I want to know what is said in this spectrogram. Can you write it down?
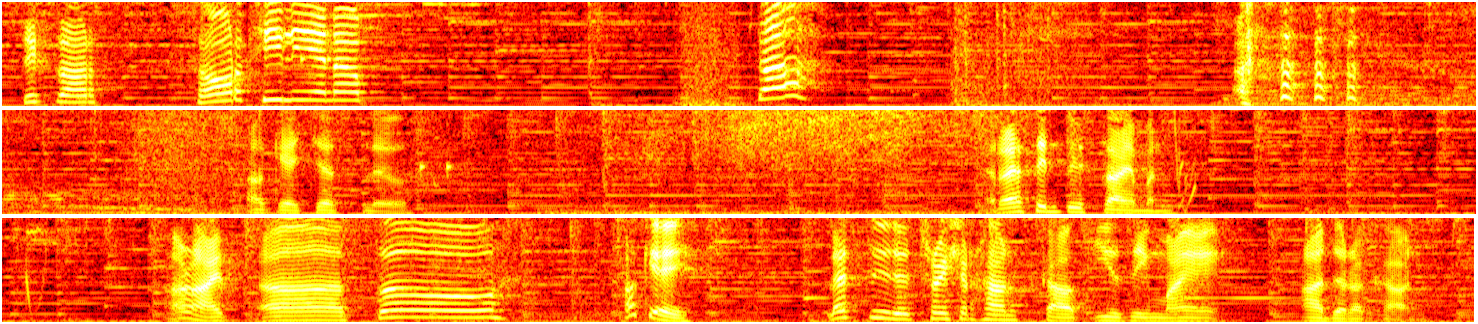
6 stars, Sortiliena! Ah! okay, just blue. Rest in peace, diamonds. Alright, uh, so... Okay, Let's do the treasure hunt scout using my other accounts.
